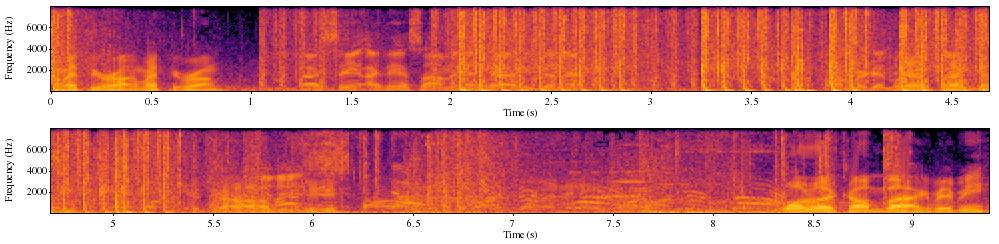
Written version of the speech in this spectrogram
I might be wrong. I might be wrong. I see. I think I saw him. In there. Yeah, he's in there. Armored in Yeah, tagged him. Good job, GG. What a comeback, baby.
